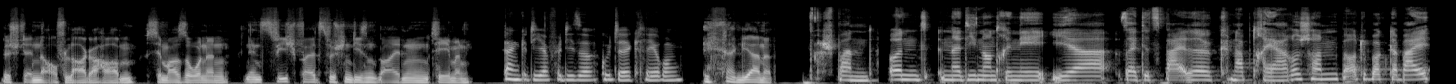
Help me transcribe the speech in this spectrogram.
Bestände auf Lager haben. Ist immer so ein, ein Zwiespalt zwischen diesen beiden Themen. Danke dir für diese gute Erklärung. Ja, gerne. Spannend. Und Nadine und René, ihr seid jetzt beide knapp drei Jahre schon bei Autobock dabei.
